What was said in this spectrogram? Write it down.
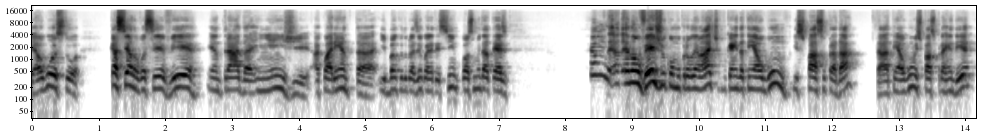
Augusto, Cassiano, você vê entrada em Engie a 40 e Banco do Brasil 45, gosto muito da tese. Eu, eu não vejo como problemático, porque ainda tem algum espaço para dar, tá? tem algum espaço para render,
